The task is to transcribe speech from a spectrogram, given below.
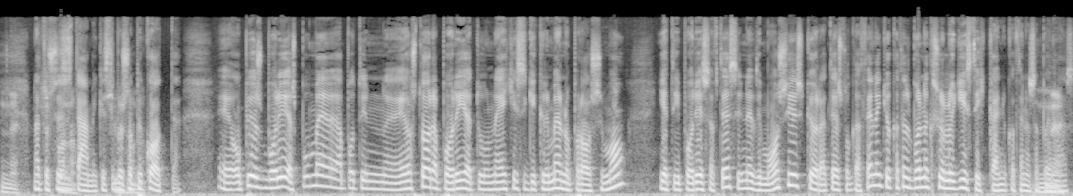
Ναι, να το συζητάμε και στην προσωπικότητα. Ε, ο οποίος μπορεί, ας πούμε, από την έως τώρα πορεία του να έχει συγκεκριμένο πρόσημο, γιατί οι πορείες αυτές είναι δημόσιες και ορατές στον καθένα και ο καθένας μπορεί να αξιολογήσει τι έχει κάνει ο καθένας από ναι. εμάς.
